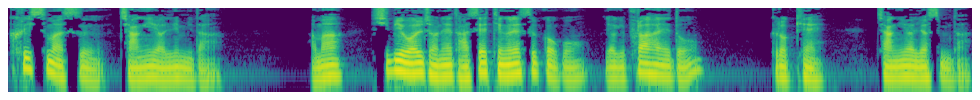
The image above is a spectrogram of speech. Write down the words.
크리스마스 장이 열립니다. 아마 12월 전에 다 세팅을 했을 거고, 여기 프라하에도 그렇게 장이 열렸습니다.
